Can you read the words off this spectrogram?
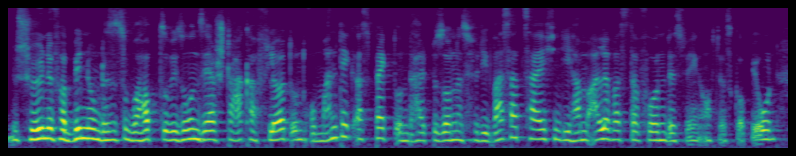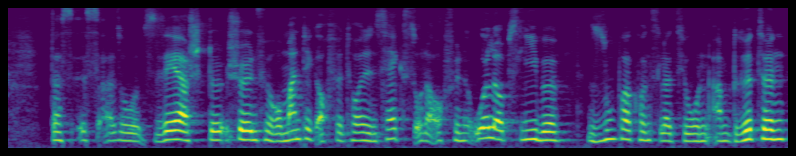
eine schöne Verbindung. Das ist überhaupt sowieso ein sehr starker Flirt- und Romantikaspekt und halt besonders für die Wasserzeichen. Die haben alle was davon, deswegen auch der Skorpion. Das ist also sehr schön für Romantik, auch für tollen Sex oder auch für eine Urlaubsliebe. Super Konstellation. Am 3.,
